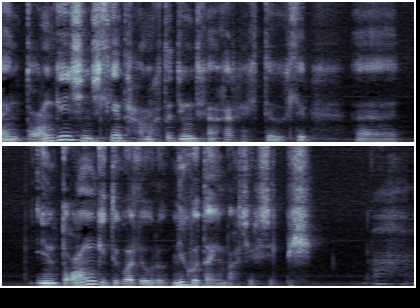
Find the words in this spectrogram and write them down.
энэ дурангийн шинжилгээнд хамрахтад юунд их анхаарах хэрэгтэй вэ гэхээр энэ дуран гэдэг бол өөрөө нэг удаагийн багж хэрэгсэл биш. Аа.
